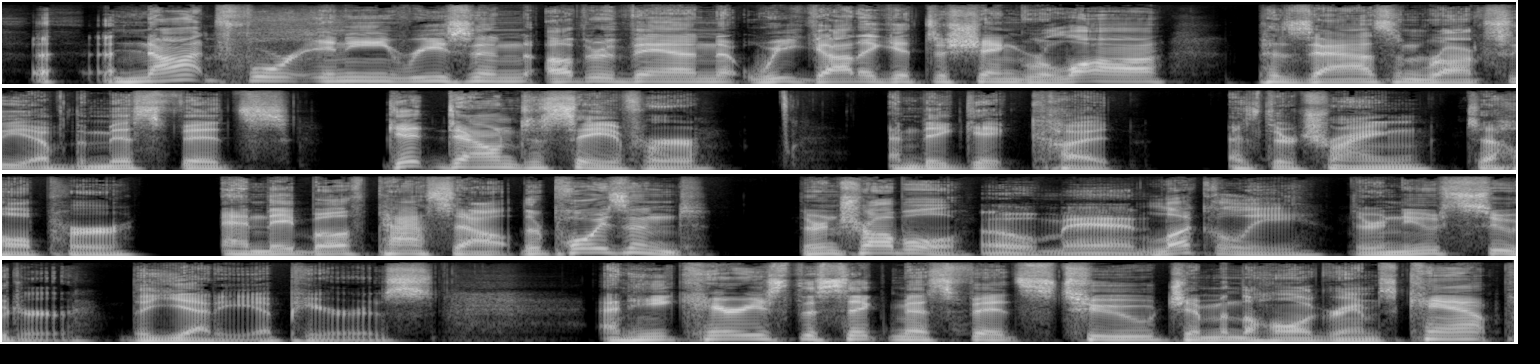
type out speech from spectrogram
Not for any reason other than we got to get to Shangri La. Pizzazz and Roxy of the Misfits get down to save her, and they get cut as they're trying to help her, and they both pass out. They're poisoned. They're in trouble. oh man. Luckily, their new suitor, the Yeti, appears. And he carries the sick misfits to Jem and the Holograms camp.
